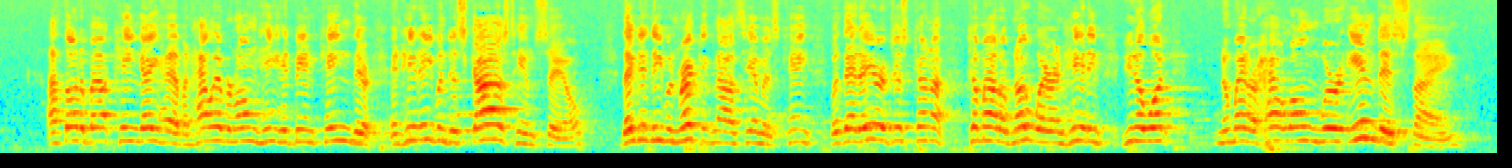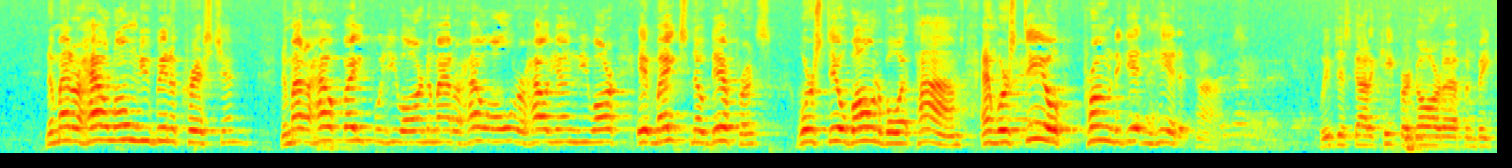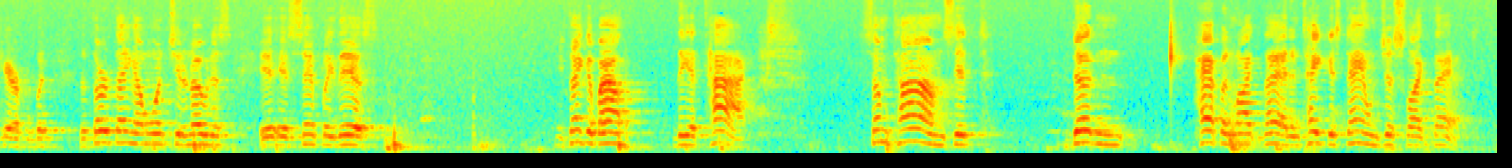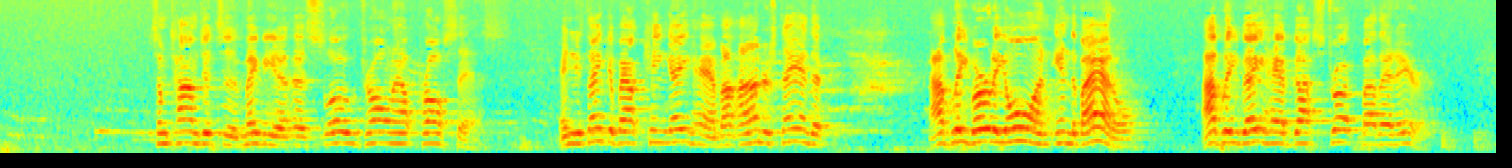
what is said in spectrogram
I thought about King Ahab and however long he had been king there, and he'd even disguised himself. They didn't even recognize him as king, but that error just kind of come out of nowhere and hit him. You know what? No matter how long we're in this thing, no matter how long you've been a Christian, no matter how faithful you are, no matter how old or how young you are, it makes no difference We're still vulnerable at times, and we're still prone to getting hit at times. We've just got to keep our guard up and be careful. But the third thing I want you to notice is, is simply this. You think about the attacks, sometimes it doesn't happen like that and take us down just like that. Sometimes it's a, maybe a, a slow, drawn out process. And you think about King Ahab, I, understand that I believe early on in the battle, I believe Ahab got struck by that arrow.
